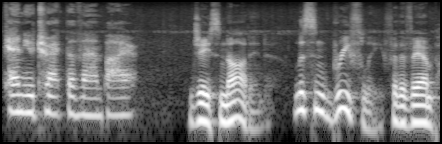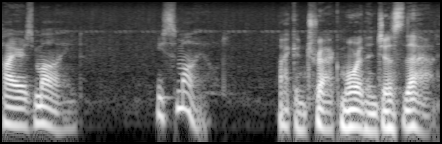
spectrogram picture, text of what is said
Can you track the vampire? Jace nodded, listened briefly for the vampire's mind. He smiled. I can track more than just that.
